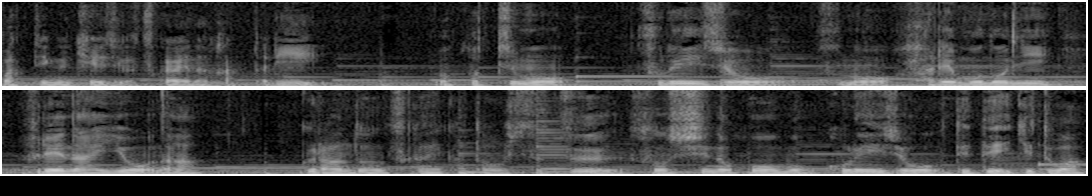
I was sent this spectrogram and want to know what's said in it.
バッティングケージが使えなかったり、まあ、こっちもそれ以上その腫れ物に触れないようなグラウンドの使い方をしつつその市の方もこれ以上出ていけとは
